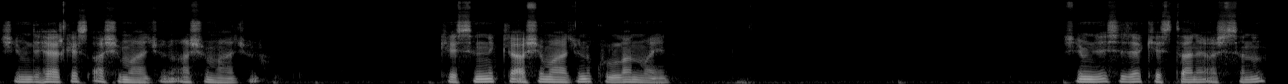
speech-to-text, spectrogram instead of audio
Şimdi herkes aşı macunu, aşı macunu. Kesinlikle aşı macunu kullanmayın. Şimdi size kestane aşısının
